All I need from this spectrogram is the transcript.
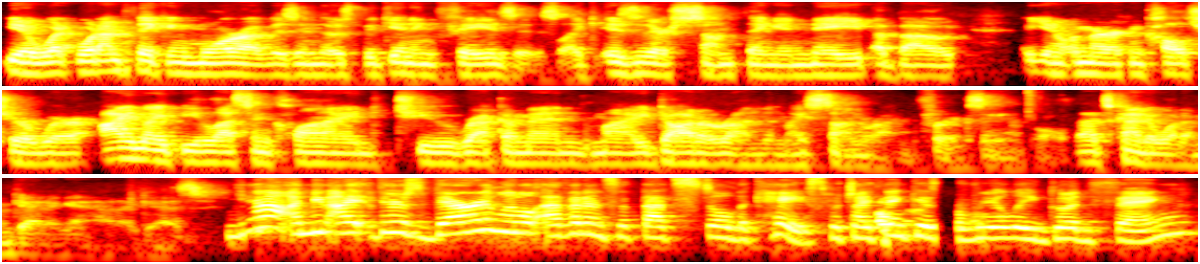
you know what, what I'm thinking more of is in those beginning phases. Like, is there something innate about you know American culture where I might be less inclined to recommend my daughter run than my son run, for example. That's kind of what I'm getting at, I guess. Yeah, I mean, I there's very little evidence that that's still the case, which I think is a really good thing.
